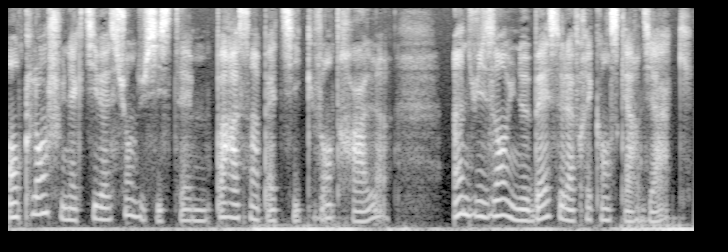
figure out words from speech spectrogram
enclenche une activation du système parasympathique ventral, induisant une baisse de la fréquence cardiaque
